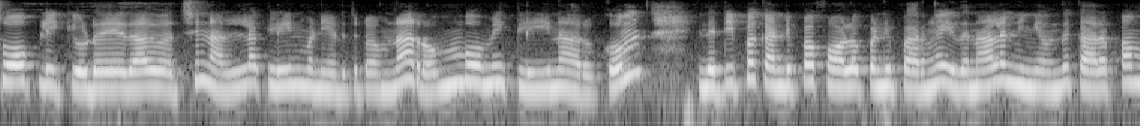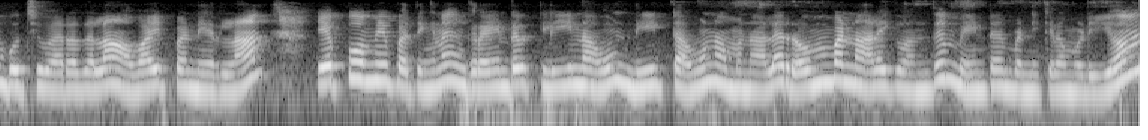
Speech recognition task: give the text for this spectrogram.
சோப் லிக்யூடு ஏதாவது வச்சு நல்லா க்ளீன் பண்ணி எடுத்துட்டோம்னா ரொம்பவுமே க்ளீனாக இருக்கும். இந்த டிப்பை கண்டிப்பாக ஃபாலோ பண்ணி பாருங்கள் இதனால் நீங்கள் வந்து கரப்பாம்பூச்சி வரதெல்லாம் அவாய்ட் பண்ணிடலாம் எப்போவுமே பார்த்தீங்கன்னா கிரைண்டர் க்ளீனாகவும் நீட்டாகவும் நம்மளால் ரொம்ப நாளைக்கு வந்து மெயின்டைன் பண்ணிக்கிற முடியும்.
